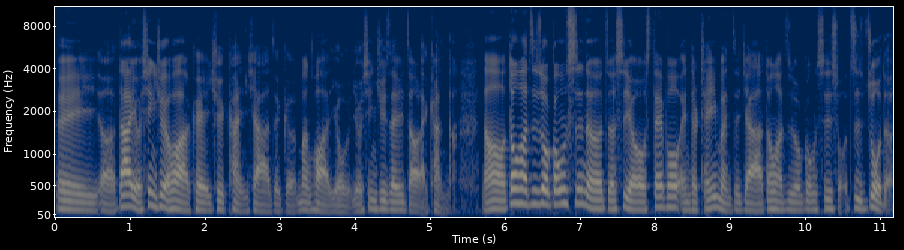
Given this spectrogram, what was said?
所以呃，大家有兴趣的话，可以去看一下这个漫画，有有兴趣再去找来看呐。然后动画制作公司呢，则是由 Staple Entertainment 这家动画制作公司所制作的。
